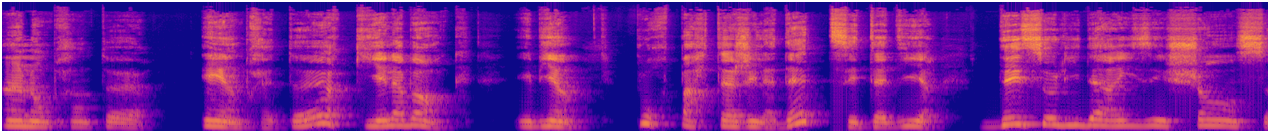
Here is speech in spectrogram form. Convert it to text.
un emprunteur et un prêteur qui est la banque. Eh bien, pour partager la dette, c'est-à-dire désolidariser chance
